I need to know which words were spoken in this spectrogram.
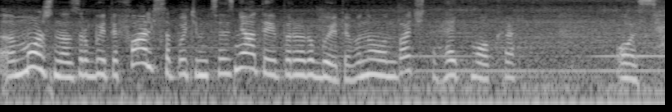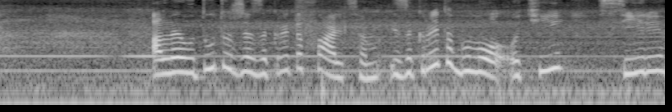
Е, можна зробити фальс, а потім це зняти і переробити. Воно, вон, бачите, геть мокре. Ось. Але отут уже закрито фальцем. І закрито було оті сірі е,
